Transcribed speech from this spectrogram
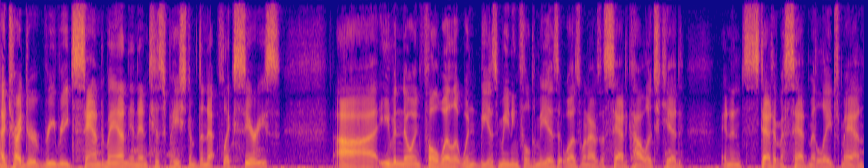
I tried to reread Sandman in anticipation of the Netflix series, uh, even knowing full well it wouldn't be as meaningful to me as it was when I was a sad college kid, and instead I'm a sad middle aged man.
